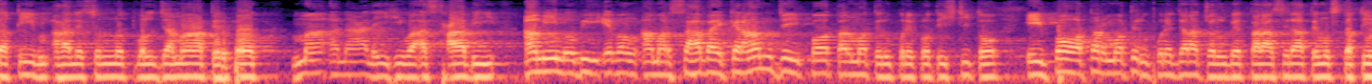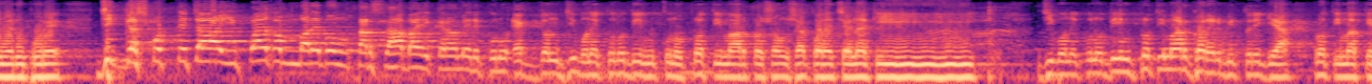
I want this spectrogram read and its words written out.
মুস্তাকিম আহলে সুন্নত ওয়াল জামাতের পথ। মা আনা আলাইহি ওয়া আসহাবি। আমি নবী এবং আমার সাহাবায়ে কেরাম যেই পথ আর মতের উপরে প্রতিষ্ঠিত, এই পথ আর মতের উপরে যারা চলবে তারা সিরাতে মুস্তাকিমের উপরে। জিজ্ঞেস করতে চাই পয়গম্বর এবং তার সাহাবায়ে কেরামের কোনো একজন জীবনে কোনোদিন কোনো প্রতিমার প্রশংসা করেছে নাকি? জীবনে কোনোদিন প্রতিমার ঘরের ভিতরে গিয়া প্রতিমাকে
